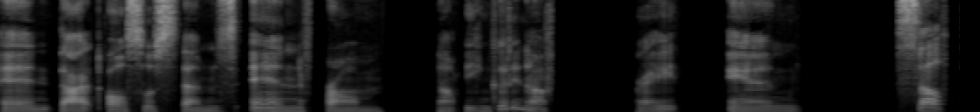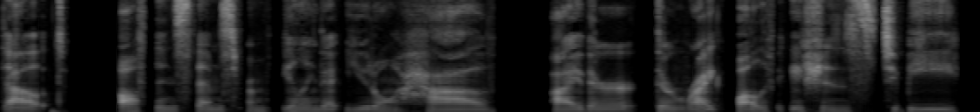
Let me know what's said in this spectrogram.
And that also stems in from not being good enough, right? And self doubt often stems from feeling that you don't have either the right qualifications to be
